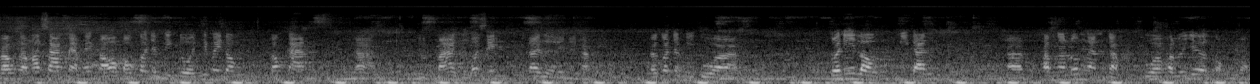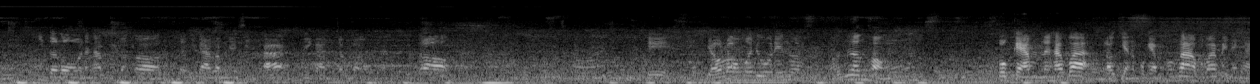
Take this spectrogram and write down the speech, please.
เราสามารถสร้าง map ให้เขาเขาก็จะวิ่งโดยที่ไม่ต้องต้องการจุด mark หรือว่าเส้นได้เลยนะครับ แล้วก็จะมีตัวตัวนี้เรามีการอ่าทำงานร่วมกันกับตัว conveyor ของของ Interroll นะครับ แล้วก็จะมีการลำเลียงสินค้าในการจำลองก็โอเคเดี๋ยวเรามาดูในเรื่องเรื่องของโปรแกรมนะครับว่าเราเขียนโปรแกรมคร่าวๆว่าเป็นยังไง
